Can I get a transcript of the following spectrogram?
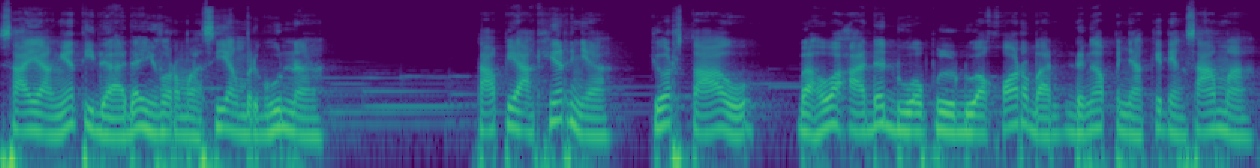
Sayangnya tidak ada informasi yang berguna. Tapi akhirnya, George tahu bahwa ada 22 korban dengan penyakit yang sama.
